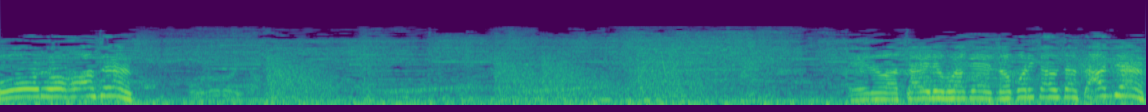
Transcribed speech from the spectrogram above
ボールを合わせる。N は体力だけ残りカウンター30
